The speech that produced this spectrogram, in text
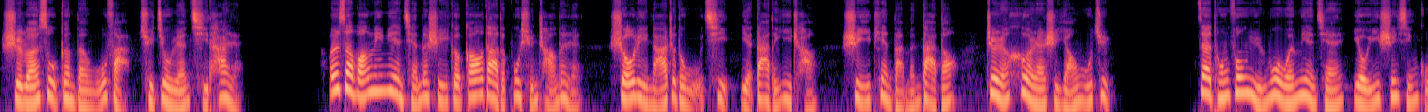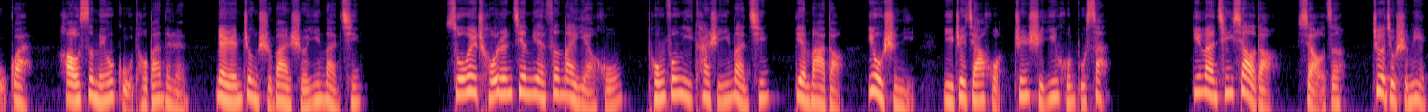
使栾素根本无法去救援其他人。而在王林面前的是一个高大的不寻常的人，手里拿着的武器也大的异常，是一片板门大刀。这人赫然是杨无惧。在童风与莫文面前，有一身形古怪、好似没有骨头般的人，那人正是万蛇殷万青。所谓仇人见面分外眼红，童风一看是殷万青，便骂道：“又是你！你这家伙真是阴魂不散。”殷万青笑道：“小子，这就是命，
